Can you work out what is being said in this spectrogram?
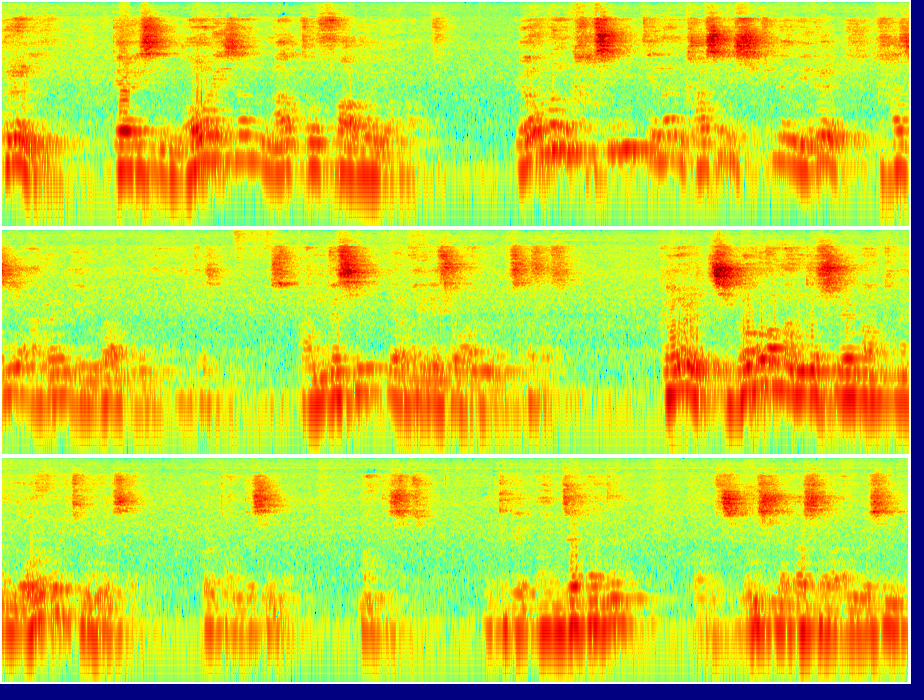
그러니, there is no reason not to follow your heart. 여러분 가슴이 뛰는 가슴이 시키는 일을 하지 않을 이유가 뭐냐. 반드시 여러분에게 좋아하는 걸 찾아서 그걸 직업으로 만드실 만큼의 노력을 기울여서 그걸 반드시 만드십시오. 어떻게 언제 하느냐? 바로 지금 시작하셔야 하는 것이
